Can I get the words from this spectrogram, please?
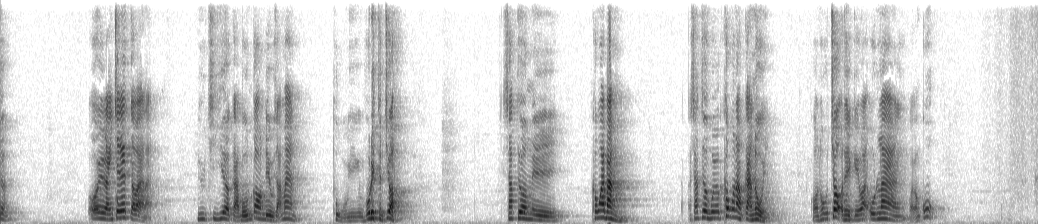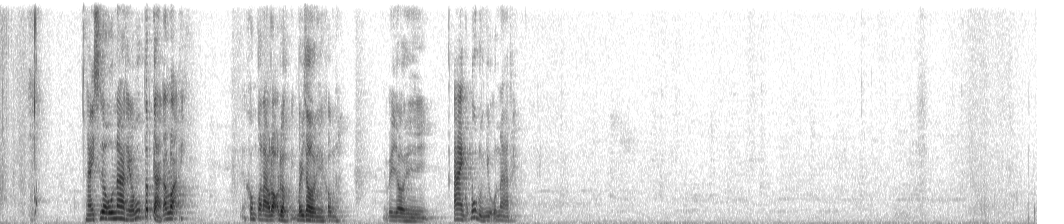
ôi, đánh chết hết các bạn ạ. Hyuchi cả bốn con đều dã man. Thủ vô địch thần trưởng sát thương thì không ai bằng. Sát thương không có nào cả nổi. Còn hỗ trợ thì cái loại ôn la gọi bằng cũ. Ngày xưa ôn la thì nó búp tất cả các loại không con nào đọ được bây giờ thì không rồi bây giờ thì ai cũng bút được như ôn na thôi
